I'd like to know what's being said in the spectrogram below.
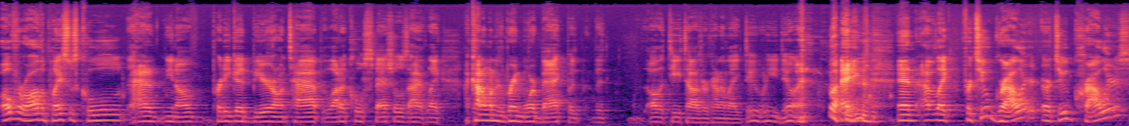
overall, the place was cool. Had you know pretty good beer on tap, a lot of cool specials. I like I kind of wanted to bring more back, but the all the titas were kind of like, dude, what are you doing? like, and I was like, for two growler or two crowlers,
